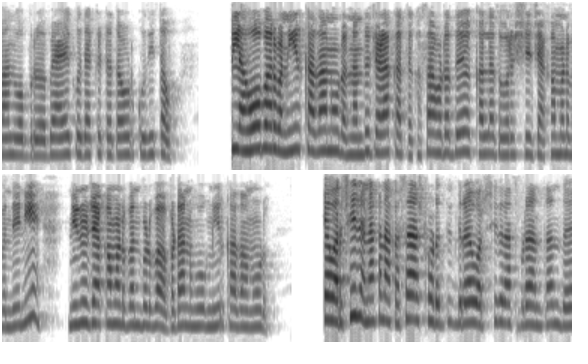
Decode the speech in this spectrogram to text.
ಬಂದು ಒಬ್ರು ಬ್ಯಾಳಿ ಕುದಿಯಾಕಿಟ್ಟ ದೌಡ್ ಕುದಿತಾವ್. ಇಲ್ಲ ಹೋಗ್ಬಾರ್ವ ನೀರು ಕಾದ ನೋಡು. ನಂದು ಜಳಕತ್ತೆ ಕಸ ಹೊಡೋದು, ಕಲ್ಲದ ವರ್ಷಿ ಜಾಕ ಮಾಡಿ ಬಂದೀನಿ. ನೀನು ಜಾಕ ಮಾಡಿ ಬಂದ್ಬಿಡ್ಬಾ ಬಡಾನ್ ಹೋಗಿ ನೀರು ಕಾದಾವ ನೋಡು. ವರ್ಷಿ ನಕ ನಾ ಕಸ ಅಷ್ಟು ಹೊಡೆದಿದ್ರೆ ವರ್ಷಿದ್ರ ಆತ್ ಬಿಡ ಅಂತಂದು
